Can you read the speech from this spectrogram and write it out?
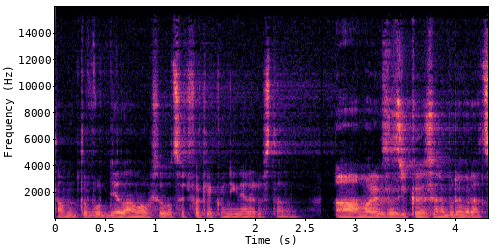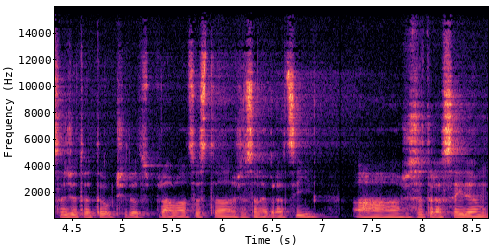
tam to oddělám a už se odsaď fakt jako nikdy nedostanu. A Marek zase říkal, že se nebude vracet, že to je to určitě správná cesta, že se nevrací a že se teda sejdem,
